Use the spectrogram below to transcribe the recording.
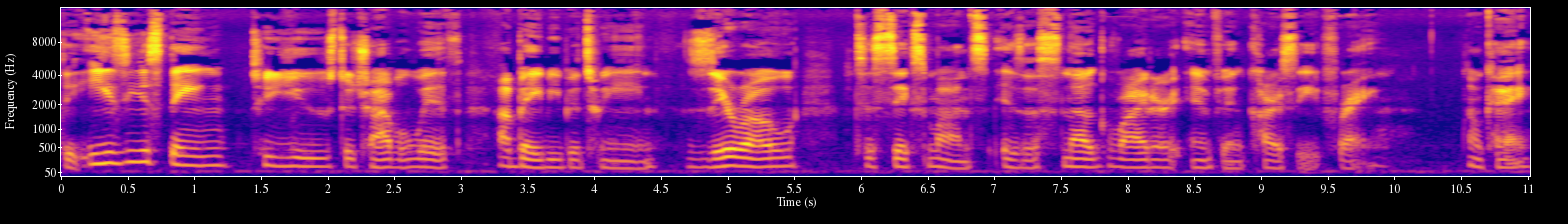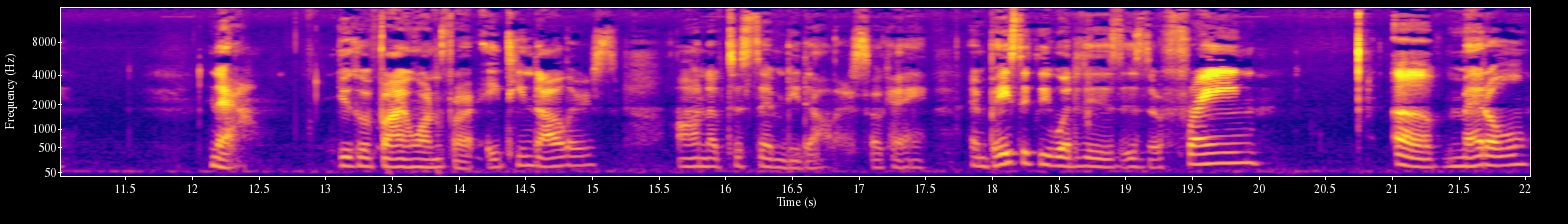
the easiest thing to use to travel with a baby between zero to six months is a Snug Rider infant car seat frame. Okay? Now, you can find one for $18 on up to $70, okay? And basically what it is is a frame of metal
